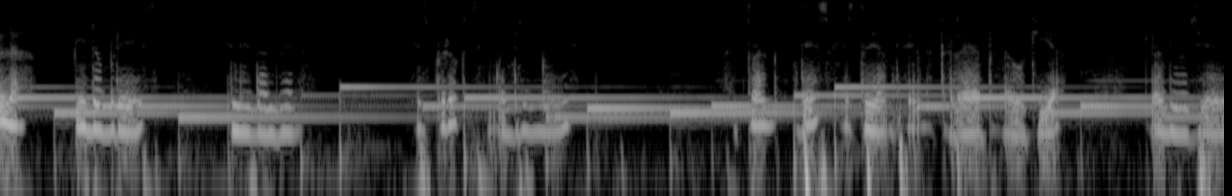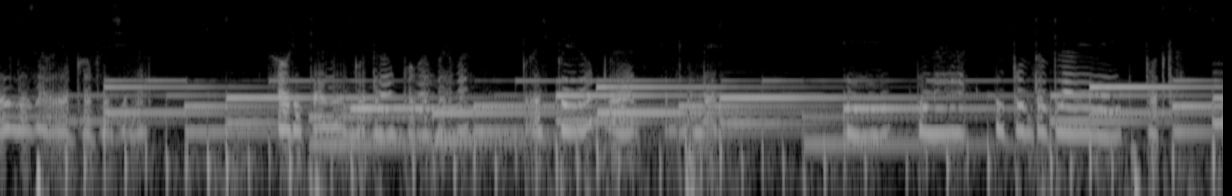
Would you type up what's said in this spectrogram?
Hola, mi nombre es Elena Alvera y espero que se encuentren muy bien. Actualmente soy estudiante de la carrera de Pedagogía en la Universidad del Desarrollo Profesional. Ahorita me he encontrado un poco enferma, pero espero puedan entender eh, el punto clave de este podcast.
